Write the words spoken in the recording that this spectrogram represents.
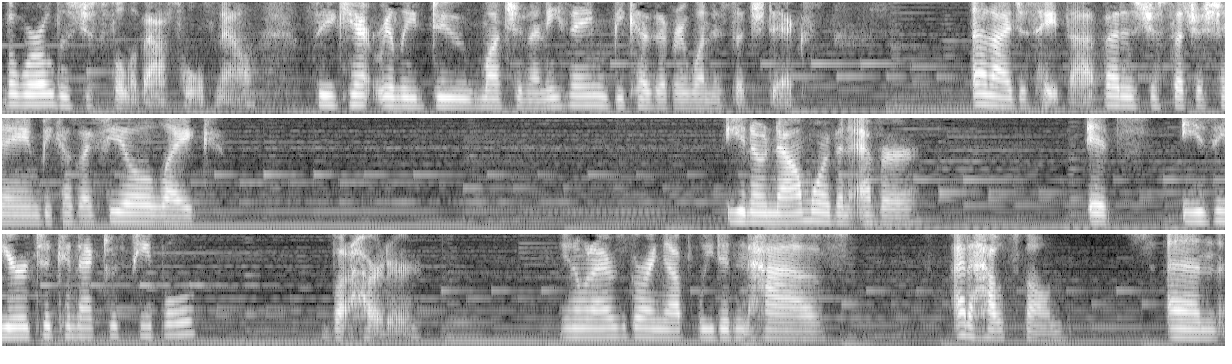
the world is just full of assholes now. So you can't really do much of anything because everyone is such dicks. And I just hate that. That is just such a shame because I feel like, you know, now more than ever, it's easier to connect with people, but harder. You know, when I was growing up, we didn't have, I had a house phone and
